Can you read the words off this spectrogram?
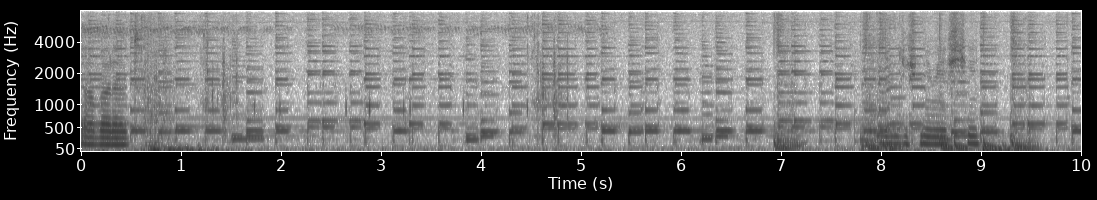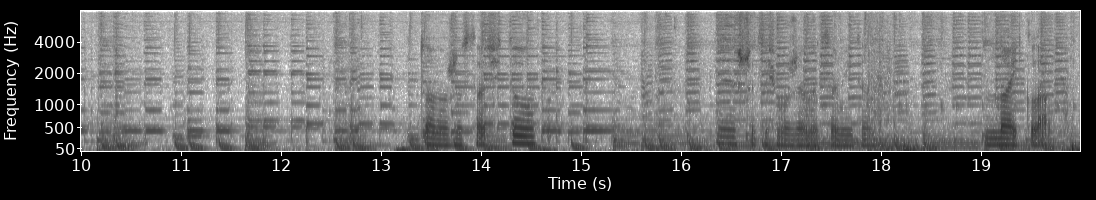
Kabaret. Gdzie się nie mieści. To może stać tu. Jeszcze coś możemy, co mi tam. Nightclub.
